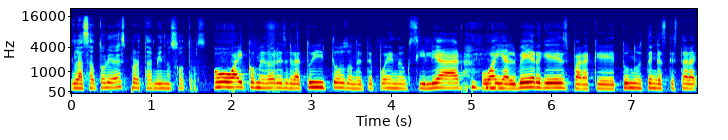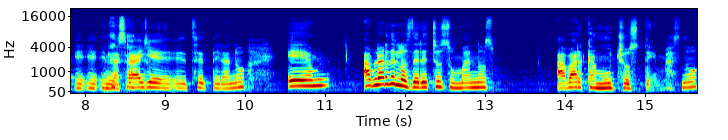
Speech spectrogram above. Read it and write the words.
las autoridades, pero también nosotros. O hay comedores gratuitos donde te pueden auxiliar, o hay albergues para que tú no tengas que estar en, la calle, etcétera, ¿no? Em, hablar de los derechos humanos abarca muchos temas, ¿no?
